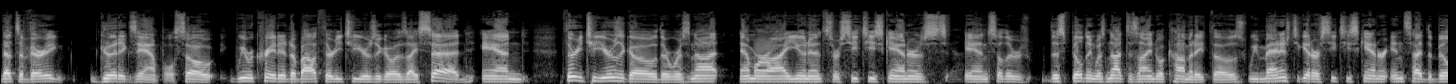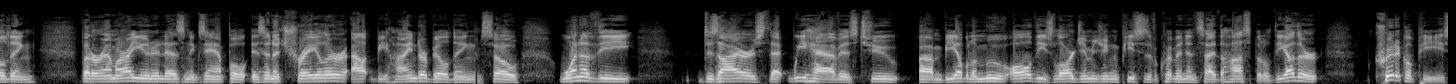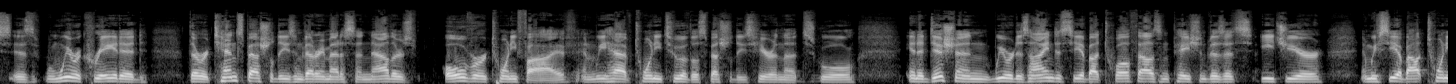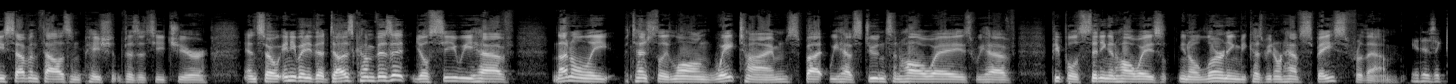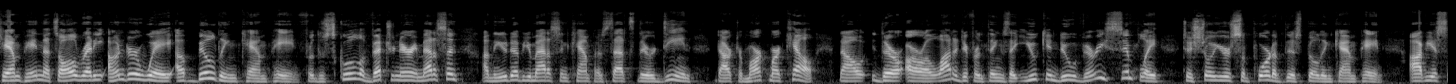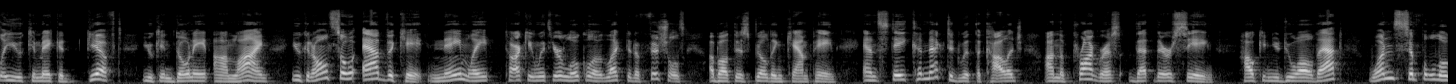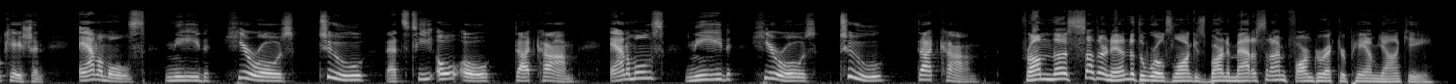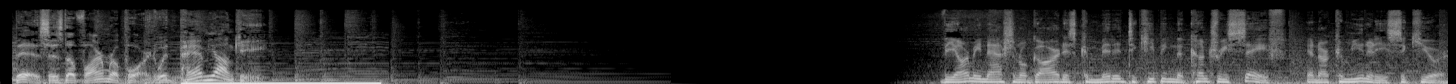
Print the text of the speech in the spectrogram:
That's a very good example. So we were created about 32 years ago, as I said, and 32 years ago there was not MRI units or CT scanners, and so there, this building was not designed to accommodate those. We managed to get our CT scanner inside the building, but our MRI unit, as an example, is in a trailer out behind our building. So one of the desires that we have is to um, be able to move all these large imaging pieces of equipment inside the hospital. The other critical piece is when we were created, there were 10 specialties in veterinary medicine. Now there's over 25, and we have 22 of those specialties here in the school. In addition, we were designed to see about 12,000 patient visits each year, and we see about 27,000 patient visits each year. And so anybody that does come visit, you'll see we have not only potentially long wait times, but we have students in hallways, we have people sitting in hallways, you know, learning because we don't have space for them. It is a campaign that's already underway, a building campaign for the School of Veterinary Medicine on the UW Madison campus. That's their dean, Dr. Mark Markel. Now, there are a lot of different things that you can do very simply to show your support of this building campaign. Obviously, you can make a gift you can donate online. You can also advocate, namely, talking with your local elected officials about this building campaign and stay connected with the college on the progress that they're seeing. How can you do all that? One simple location Animals Need Heroes 2, that's T O O dot com. Animals Need Heroes 2 dot com. From the southern end of the world's longest barn in Madison, I'm Farm Director Pam Jahnke. This is the Farm Report with Pam Jahnke. The Army National Guard is committed to keeping the country safe and our communities secure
